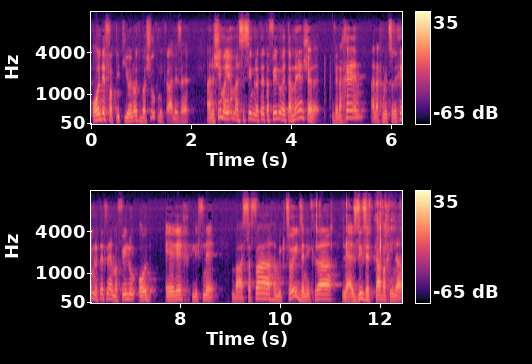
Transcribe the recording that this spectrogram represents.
עודף הפיתיונות בשוק, נקרא לזה, אנשים היום מהססים לתת אפילו את המייל שלהם, ולכן אנחנו צריכים לתת להם אפילו עוד ערך לפני. בשפה המקצועית זה נקרא להזיז את קו החינם.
